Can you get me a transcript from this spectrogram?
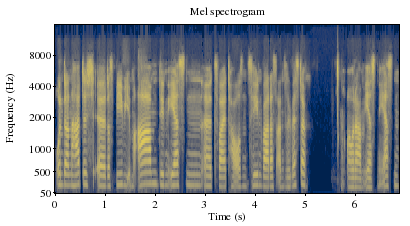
Und dann hatte ich äh, das Baby im Arm. Den ersten äh, 2010 war das an Silvester oder am 1.1.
